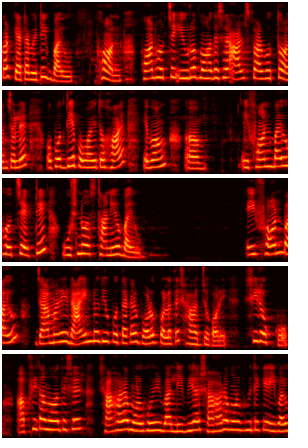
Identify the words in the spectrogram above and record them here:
প্রকার ক্যাটাবেটিক বায়ু। ফন। ফন হচ্ছে ইউরোপ মহাদেশের আল্পস পার্বত্য অঞ্চলের ওপর দিয়ে প্রবাহিত হয় এবং এই ফন বায়ু হচ্ছে একটি উষ্ণ স্থানীয় বায়ু। এই ফ্রন বায়ু জার্মানির রাইন নদী উপত্যকার বরফ গলাতে সাহায্য করে। সিরক্কো আফ্রিকা মহাদেশের সাহারা মরুভূমির বা লিবিয়ার সাহারা মরুভূমি থেকে এই বায়ু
